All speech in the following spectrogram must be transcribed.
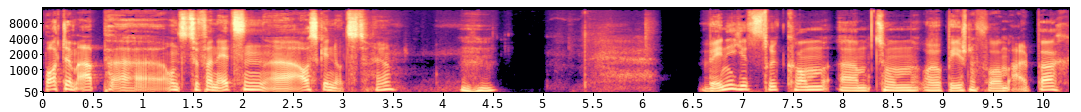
bottom-up äh, uns zu vernetzen, äh, ausgenutzt. Ja? Mhm. Wenn ich jetzt zurückkomme ähm, zum Europäischen Forum Alpbach,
